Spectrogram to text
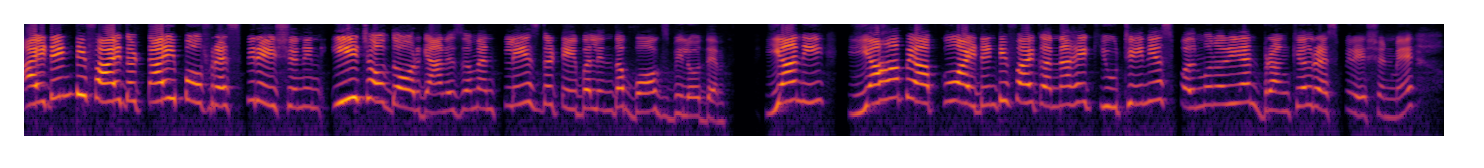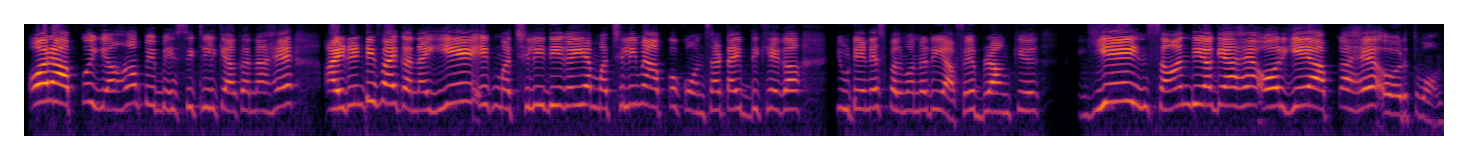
identify the type of respiration in each of the organism and place the table in the box below them. यानी, यहाँ पे आपको आइडेंटिफाई करना है cutaneous pulmonary and branchial respiration में, और आपको यहाँ पे बेसिकली क्या करना है? आइडेंटिफाई करना है। ये एक मछली दी गई है। मछली में आपको कौन सा टाइप दिखेगा? क्यूटेनियस पल्मोनरी या फिर ब्रांकियल ये इंसान दिया गया है और ये आपका है अर्थवॉम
